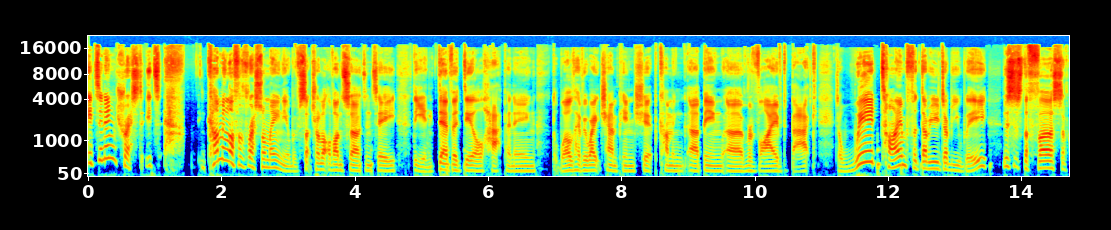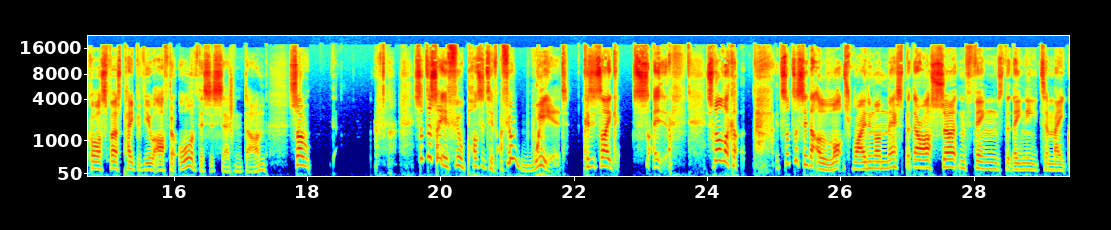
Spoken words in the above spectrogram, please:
it's an interest. It's coming off of WrestleMania with such a lot of uncertainty, the Endeavor deal happening, the World Heavyweight Championship coming, uh, being uh, revived back. It's a weird time for WWE. This is the first, of course, first pay per view after all of this is said and done. So it's not to say I feel positive. I feel weird because it's like it's not like a, it's not to say that a lot's riding on this, but there are certain things that they need to make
